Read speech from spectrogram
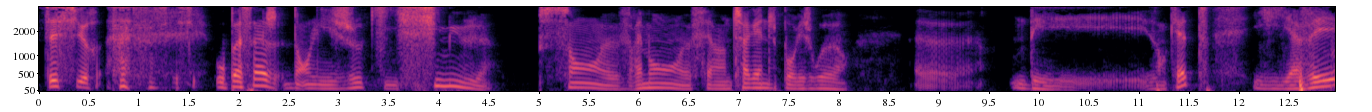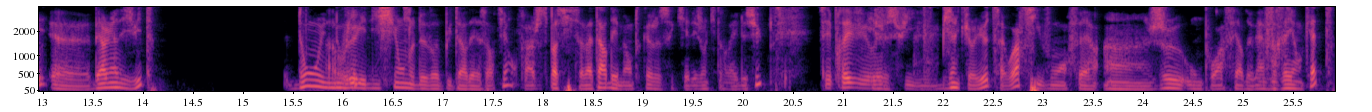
C'est sûr. Au passage, dans les jeux qui simulent sans vraiment faire un challenge pour les joueurs des enquêtes, il y avait Berlin 18, dont une Ah nouvelle oui. édition ne devrait plus tarder à sortir. Enfin, je sais pas si ça va tarder, mais en tout cas, je sais qu'il y a des gens qui travaillent dessus. C'est prévu, Et oui. je suis bien curieux de savoir s'ils vont en faire un jeu où on pourra faire de la vraie enquête,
